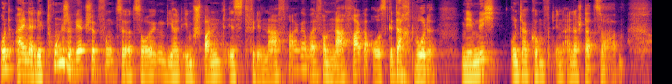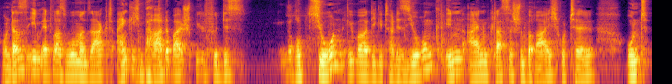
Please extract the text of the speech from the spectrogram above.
und eine elektronische Wertschöpfung zu erzeugen, die halt eben spannend ist für den Nachfrager, weil vom Nachfrager aus gedacht wurde, nämlich Unterkunft in einer Stadt zu haben. Und das ist eben etwas, wo man sagt, eigentlich ein Paradebeispiel für Disruption über Digitalisierung in einem klassischen Bereich Hotel und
